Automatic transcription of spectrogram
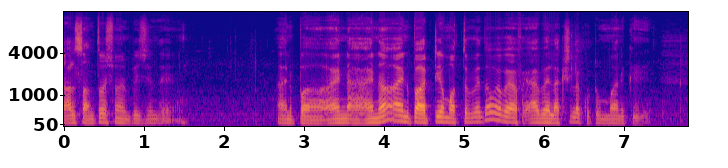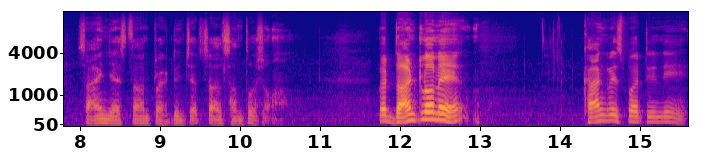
చాలా సంతోషం అనిపించింది. ఆయన పా ఆయన ఆయన ఆయన పార్టీ మొత్తం మీద యాభై లక్షల కుటుంబానికి సాయం చేస్తామని ప్రకటించారు. చాలా సంతోషం. బట్ దాంట్లోనే కాంగ్రెస్ పార్టీని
